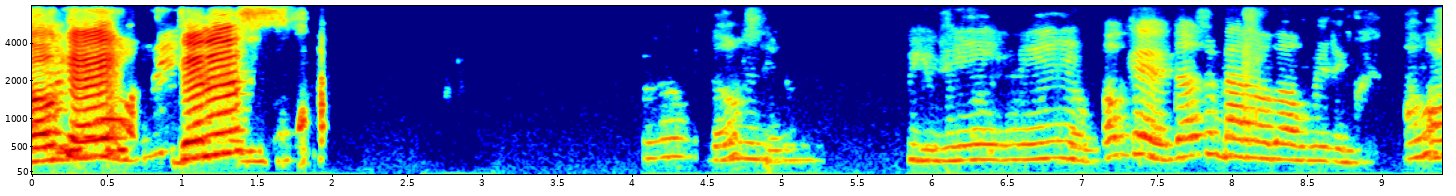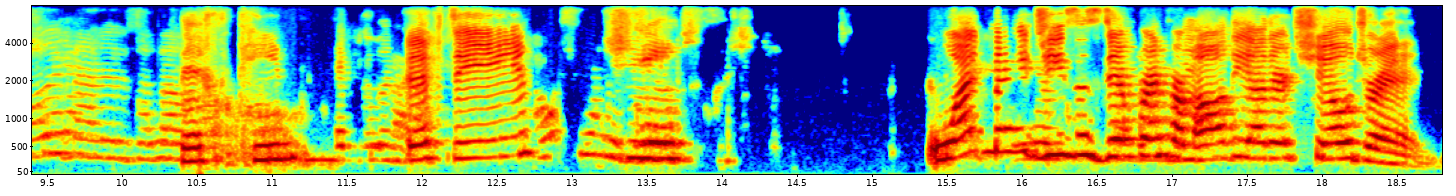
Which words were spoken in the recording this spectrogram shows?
Okay, Dennis? Okay, it doesn't matter about winning. All it matters about Fifteen. 15. What made Jesus different from all the other children?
